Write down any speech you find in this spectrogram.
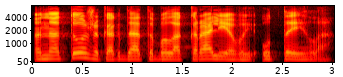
Она тоже когда-то была королевой у Тейла».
